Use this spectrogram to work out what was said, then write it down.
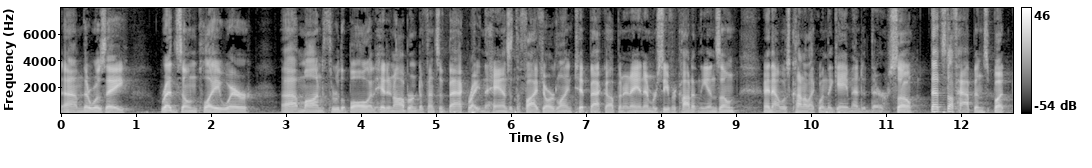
um, there was a red zone play where uh, Mond threw the ball and hit an Auburn defensive back right in the hands at the five yard line, tipped back up, and an A&M receiver caught it in the end zone, and that was kind of like when the game ended there. So that stuff happens, but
